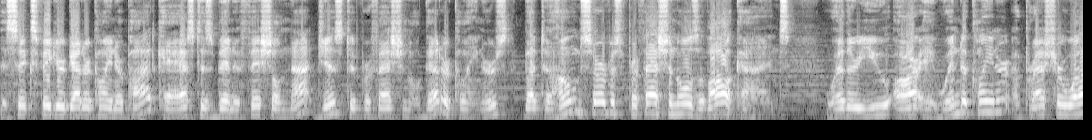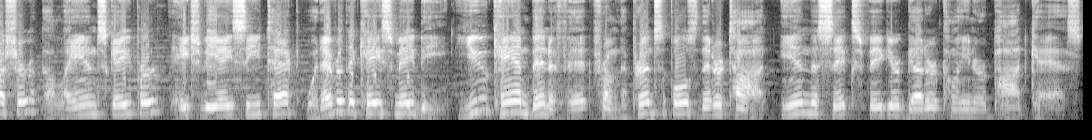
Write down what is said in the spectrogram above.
The Six Figure Gutter Cleaner podcast is beneficial not just to professional gutter cleaners, but to home service professionals of all kinds. Whether you are a window cleaner, a pressure washer, a landscaper, HVAC tech, whatever the case may be, you can benefit from the principles that are taught in the Six Figure Gutter Cleaner podcast.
